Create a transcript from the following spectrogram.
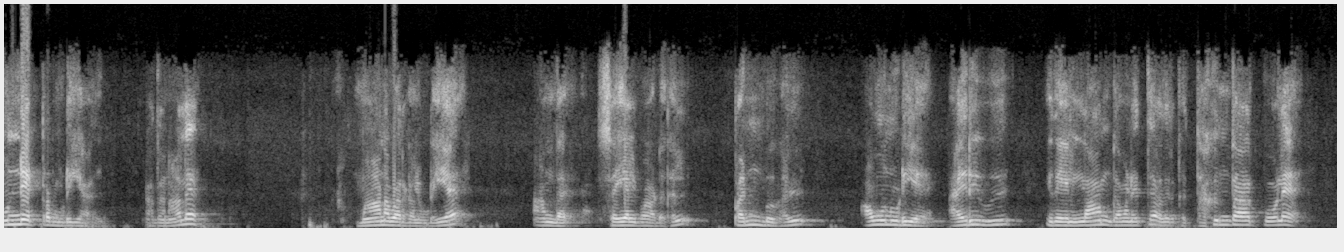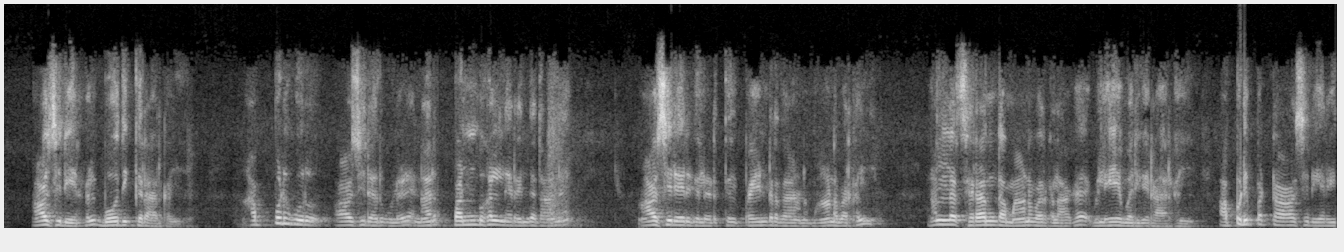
முன்னேற்ற முடியாது. அதனால் மாணவர்களுடைய அந்த செயல்பாடுகள் பண்புகள் அவனுடைய அறிவு இதையெல்லாம் கவனித்து அதற்கு தகுந்தாற் போல ஆசிரியர்கள் போதிக்கிறார்கள். அப்படி ஒரு ஆசிரியர்களுடைய நற்பண்புகள் நிறைந்ததான ஆசிரியர்களிடத்தில் பயின்றதான மாணவர்கள் நல்ல சிறந்த மாணவர்களாக வெளியே வருகிறார்கள். அப்படிப்பட்ட ஆசிரியரை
